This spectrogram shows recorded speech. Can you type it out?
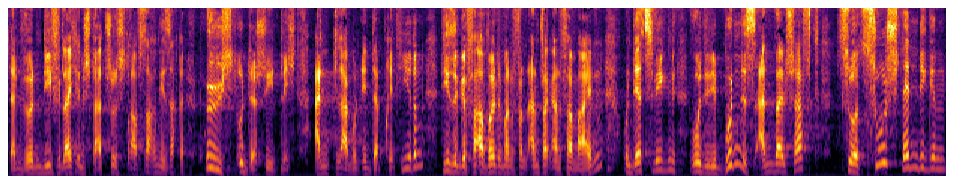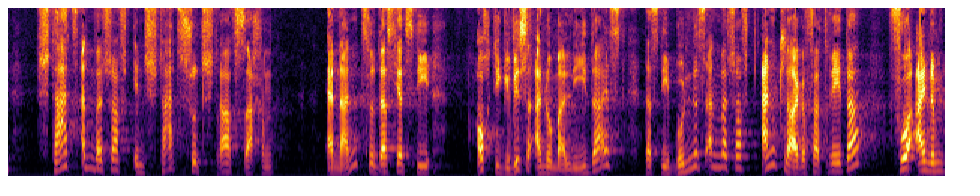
Dann würden die vielleicht in Staatsschutzstrafsachen die Sache höchst unterschiedlich anklagen und interpretieren. Diese Gefahr wollte man von Anfang an vermeiden und deswegen wurde die Bundesanwaltschaft zur zuständigen Staatsanwaltschaft in Staatsschutzstrafsachen ernannt, sodass jetzt die, auch die gewisse Anomalie da ist, dass die Bundesanwaltschaft Anklagevertreter vor einem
